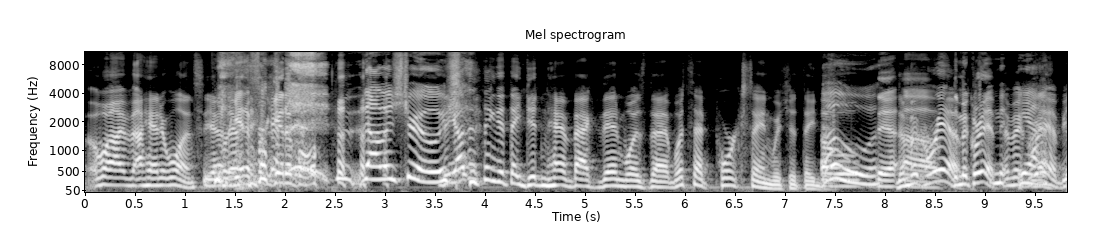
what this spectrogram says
Well, I, I had it once. Yeah. Forget, forgettable. that was true. The other thing that they didn't have back then was that what's that pork sandwich that they did? Oh. the, The uh, McRib. The McRib. The McRib, Yeah. yeah. The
